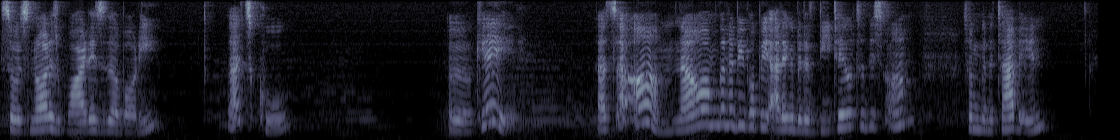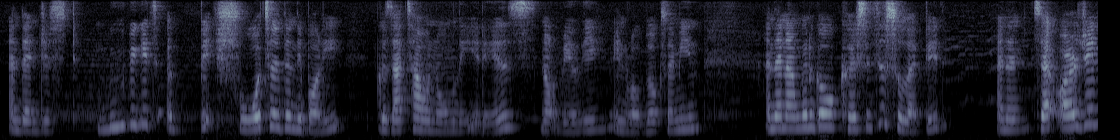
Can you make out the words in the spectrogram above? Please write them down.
so it's not as wide as the body that's cool. Okay. That's our arm. Now I'm going to be probably adding a bit of detail to this arm. So I'm going to tab in and then just moving it a bit shorter than the body because that's how normally it is. Not really in Roblox, I mean. And then I'm going to go cursor to selected and then set origin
